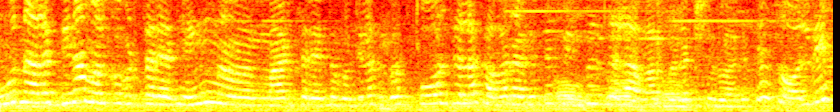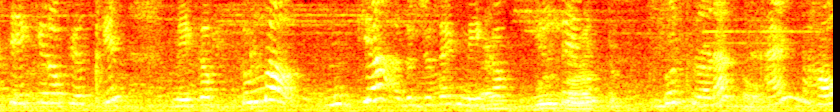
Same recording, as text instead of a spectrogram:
ಮೂರ್ನಾಲ್ಕು ದಿನ ಮಲ್ಕೊಬಿಡ್ತಾರೆ. ಅದು ಹೆಂಗ್ ಮಾಡ್ತಾರೆ ಅಂತ ಗೊತ್ತಿಲ್ಲ. ಬಿಕಾಸ್ ಪೋರ್ಸ್ ಎಲ್ಲ ಕವರ್ ಆಗುತ್ತೆ. ಪಿಂಪಲ್ಸ್ ಎಲ್ಲ ಅವಾಗ ಬರಕ್ ಶುರು ಆಗುತ್ತೆ. So always take care of your skin makeup ತುಂಬಾ ಮುಖ್ಯ. ಅದ್ರ ಜೊತೆಗೆ ಮೇಕಪ್ And good ಇಲ್ದೇನು product. Good product and how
